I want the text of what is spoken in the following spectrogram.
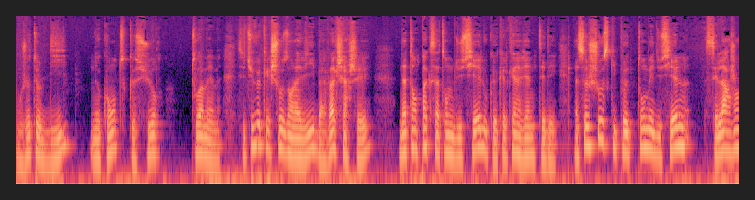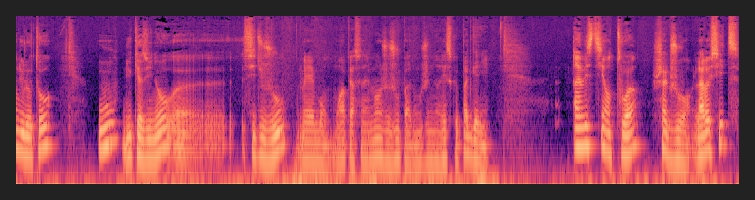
Donc je te le dis, ne compte que sur toi-même. Si tu veux quelque chose dans la vie, bah, va le chercher. N'attends pas que ça tombe du ciel ou que quelqu'un vienne t'aider. La seule chose qui peut tomber du ciel, c'est l'argent du loto ou du casino euh, si tu joues. Mais bon, moi personnellement, je joue pas, donc je ne risque pas de gagner. Investis en toi chaque jour. La réussite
